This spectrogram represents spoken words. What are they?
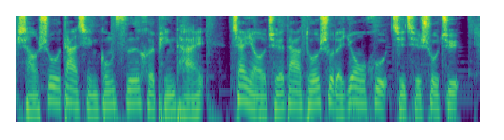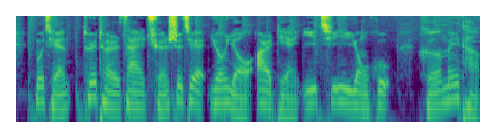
少数大型公司和平台占有绝大多数的用户及其数据。目前，Twitter 在全世界拥有2.17亿用户，和 Meta、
